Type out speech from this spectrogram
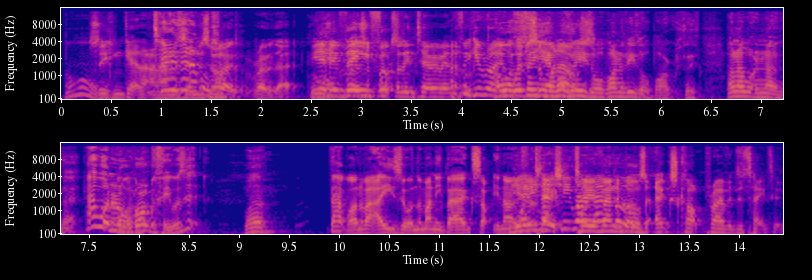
Oh. So you can get that on Terry Amazon Venables as well. wrote, wrote that. Yeah, he wrote the some books. footballing Terry I Venables. think he wrote I it was with saying, yeah, someone one of else. these, or one of his autobiographies. And I wouldn't have known that. That wasn't an I wouldn't- autobiography, was it? What? That one about Hazell and the money bags up your nose. Yeah, He's Terry, actually wrote Terry Venables, ex-cop private detective.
